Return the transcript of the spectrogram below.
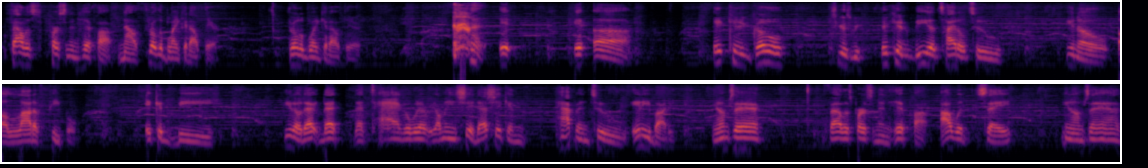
foulest person in hip hop. Now throw the blanket out there. Throw the blanket out there. it it uh it can go excuse me it can be a title to you know a lot of people it could be you know that that that tag or whatever i mean shit that shit can happen to anybody you know what i'm saying foulest person in hip hop. I would say, you know what I'm saying?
